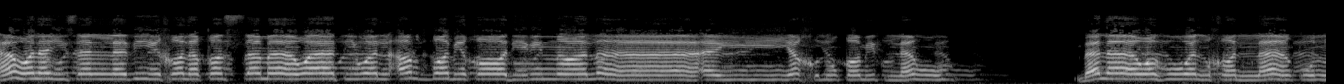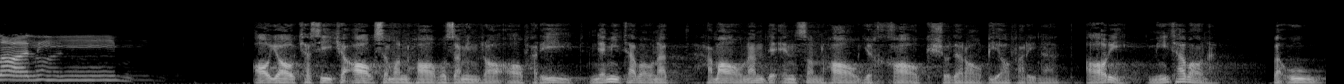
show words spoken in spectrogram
أوليس الذي خلق السماوات والأرض بقادر على أن يخلق مثلهم بلى وهو الخلاق العليم آیا کسی که آسمان ها و زمین را آفرید نمی‌تواند همانند انسان های خاک شده را بیافریند؟ آری می‌تواند. و او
